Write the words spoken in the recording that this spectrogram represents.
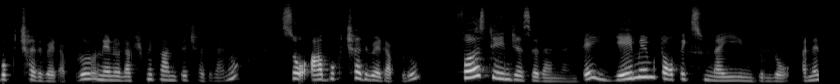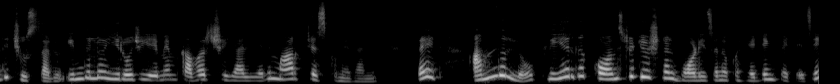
బుక్ చదివేటప్పుడు నేను లక్ష్మీకాంత్ చదివాను. సో, ఆ బుక్ చదివేటప్పుడు ఫస్ట్ ఏం చేసేదాన్ని అంటే ఏమేం టాపిక్స్ ఉన్నాయి ఇందులో అనేది చూస్తాను. ఇందులో ఈరోజు ఏమేం కవర్ చేయాలి అని మార్క్ చేసుకునేదాన్ని. రైట్? అందులో క్లియర్‌గా కాన్స్టిట్యూషనల్ బాడీస్ అని ఒక హెడ్డింగ్ పెట్టేసి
